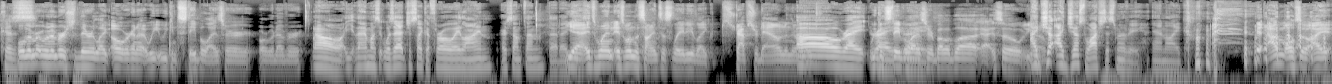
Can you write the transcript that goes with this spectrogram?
Cause well, remember remember they were like, oh, we're gonna we, we can stabilize her or whatever. oh that must was that just like a throwaway line or something that I yeah, just- it's when it's when the scientist lady like straps her down and they're like, oh right we right, can stabilize right. her, blah blah blah. So you I know. ju- I just watched this movie and like I'm also I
